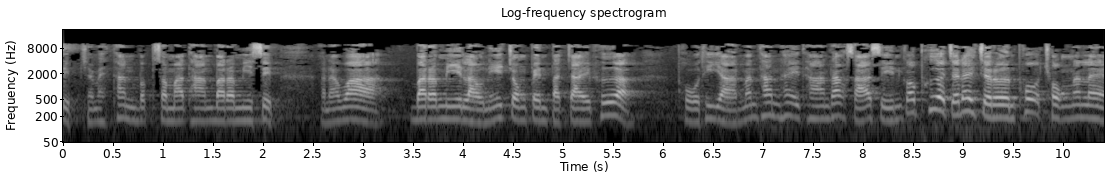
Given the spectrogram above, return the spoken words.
สิบใช่ไหมท่านสมาทานบารมีสิบนะว่าบารมีเหล่านี้จงเป็นปัจจัยเพื่อโพธิญาณมันท่านให้ทานรักษาศีลก็เพื่อจะได้เจริญโพชงนั่นแหละ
